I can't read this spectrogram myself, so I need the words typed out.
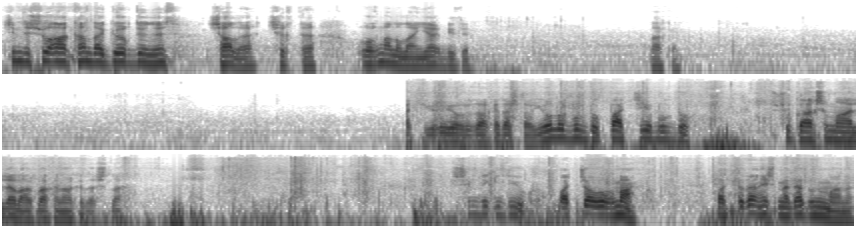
Şimdi şu arkamda gördüğünüz çalı, çıktı. Orman olan yer bizim. Bakın. Evet, yürüyoruz arkadaşlar. Yolu bulduk, bahçeyi bulduk. Şu karşı mahalle var bakın arkadaşlar. Şimdi gidiyor. Bahçe orman. Bahçeden hiç medet ummanın.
